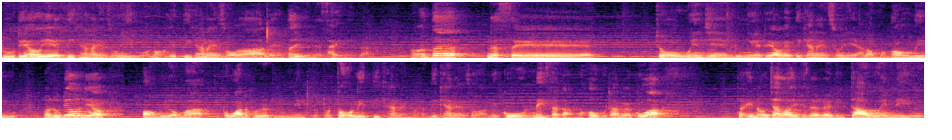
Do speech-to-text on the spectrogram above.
လူတယောက်ရဲ့သီးခံနိုင်ဆုံးကြီးပေါ့เนาะအဲသီးခံနိုင်ဆုံးကလည်းအသက်အရွယ်နဲ့ဆိုင်နေတာ အသက်20ကျော်ဝန်းကျင်လူငယ်တယောက်ရဲ့သီးခံနိုင်ဆုံးကြီးအဲ့တော့မကောင်းသေးဘူးအဲ့လူတယောက်တယောက်ပေါင်းပြီးတော့မှဘဝတစ်ခုတော့တူတူနေလို့တော်တော်လေးသီးခံနိုင်မှာသီးခံတယ်ဆိုတာလေကိုယ်ကိုနှိမ့်ဆက်တာမဟုတ်ဘူးဒါပေမဲ့ကိုကဒါအိမ်အောင်ကြသွားပြီဖြစ်တဲ့အတွက်ဒီတာဝန်တွေကို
